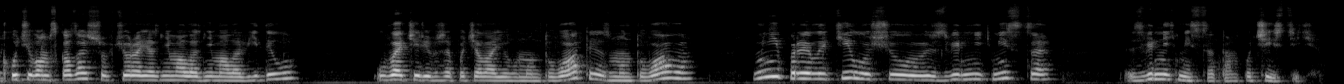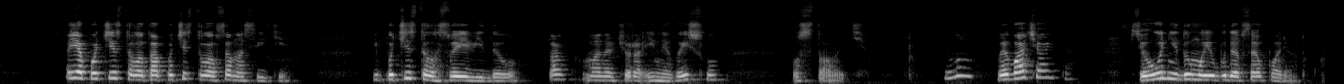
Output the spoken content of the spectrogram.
Хочу вам сказати, що вчора я знімала знімала відео. Увечері вже почала його монтувати, змонтувала. Мені прилетіло, що звільніть місце, звільніть місце там, почистіть. А я почистила та почистила все на світі. І почистила своє відео. Так, в мене вчора і не вийшло поставити. Ну, вибачайте. Сьогодні, думаю, буде все в порядку.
